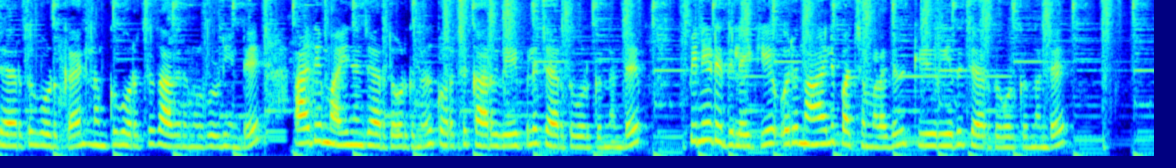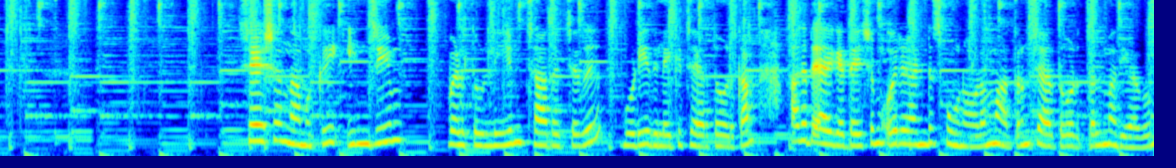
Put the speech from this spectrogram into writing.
ചേർത്ത് കൊടുക്കാൻ നമുക്ക് കുറച്ച് സാധനങ്ങൾ കൂടിയുണ്ട്. ആദ്യമായി ഞാൻ ചേർത്ത് കൊടുക്കുന്നത് കുറച്ച് കറിവേപ്പില ചേർത്ത് കൊടുക്കുന്നുണ്ട്. പിന്നീട് ഇതിലേക്ക് ഒരു നാല് പച്ചമുളക് കീറിയത് ചേർത്ത് കൊടുക്കുന്നുണ്ട്. ശേഷം നമുക്ക് ഇഞ്ചിയും വെളുത്തുള്ളിയും ചതച്ചത് കൂടി ഇതിലേക്ക് ചേർത്ത് കൊടുക്കാം. അത് ഏകദേശം ഒരു രണ്ട് സ്പൂണോളം മാത്രം ചേർത്ത് കൊടുത്താൽ മതിയാകും.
